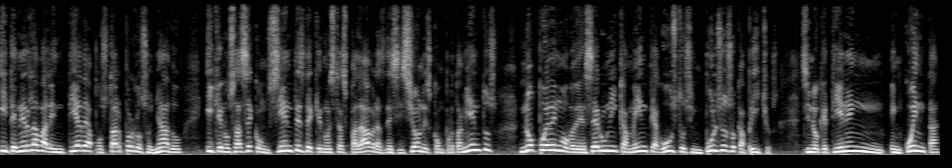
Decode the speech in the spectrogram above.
y tener la valentía de apostar por lo soñado y que nos hace conscientes de que nuestras palabras, decisiones, comportamientos no pueden obedecer únicamente a gustos, impulsos o caprichos, sino que tienen en cuenta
